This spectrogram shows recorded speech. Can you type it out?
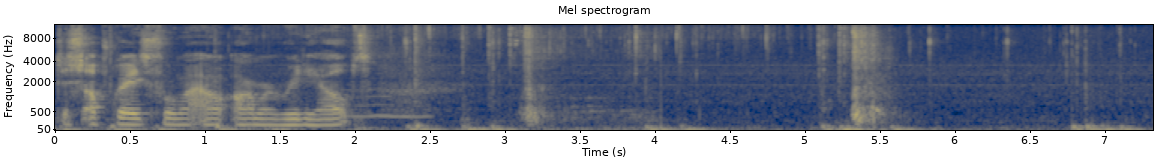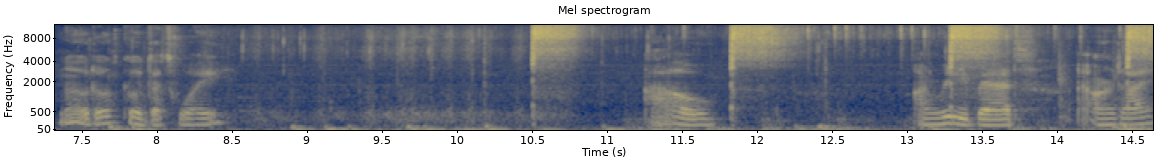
this upgrade for my armor really helped. No, don't go that way. Ow. I'm really bad, aren't I?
